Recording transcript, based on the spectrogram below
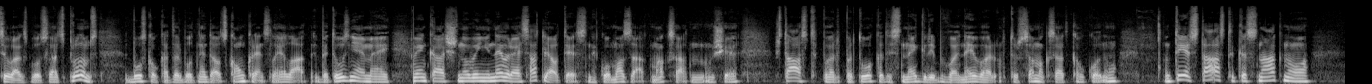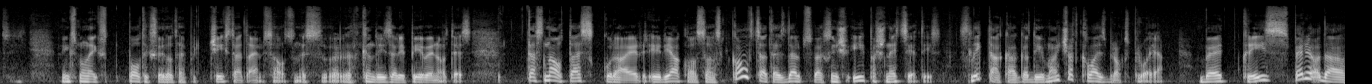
cilvēks būs vērts. Protams, būs kaut kāda varbūt nedaudz konkurence lielāka, bet uzņēmēji vienkārši nu, nevarēs atļauties neko mazāk maksāt. Nu, šie stāsti par, par to, ka es negribu vai nevaru tur samaksāt kaut ko. Nu, tie ir stāsti, kas nāk no. Viņas, man liekas, politikas veidotāji par čīkstētājiem sauc, un es gandrīz arī pievienoties. Tas nav tas, kurā ir, ir jāklausās. Kvalificētais darbspēks viņš īpaši necietīs. Sliktākā gadījumā viņš atkal aizbrauks projām. Bet krīzes periodā,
